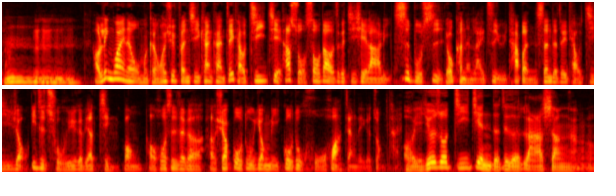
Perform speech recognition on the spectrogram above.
嗯嗯嗯嗯嗯。好，另外呢，我们可能会去分析看看这条肌腱它所受到的这个机械拉力，是不是有可能来自于它本身的这条肌肉一直处于一个比较。紧绷哦，或是这个呃需要过度用力、过度活化这样的一个状态哦。也就是说，肌腱的这个拉伤啊，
